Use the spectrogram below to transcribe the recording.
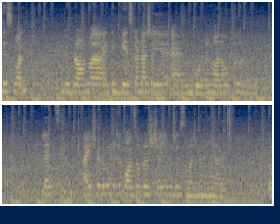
दिस वन मुझे ब्राउन वाला आई थिंक बेस करना चाहिए एंड गोल्डन वाला ऊपर और लेट्स सी आई शेडो में मुझे कौन सा ब्रश चाहिए, मुझे समझ में नहीं आ रहा है. तो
